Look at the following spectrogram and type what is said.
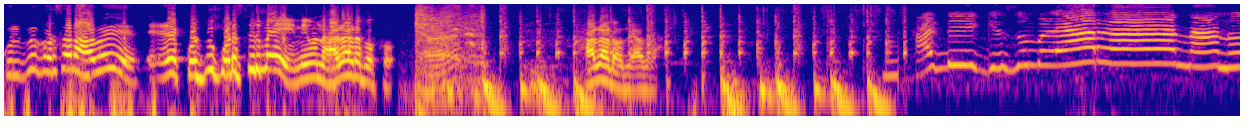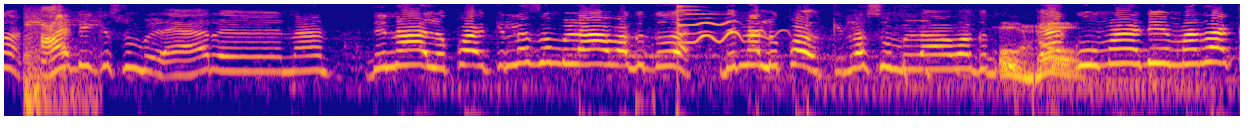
ಕುಲ್ಪಿ ಕೊಡ್ಸಲ್ಲ ಬೈ ಏ ಕುಲ್ಪಿ ಕೊಡಿಸ್ತೀರಿ ಬೈ ನೀವು ಒಂದು ಹಾಡಾಡ್ಬೇಕು. ಹಾಡಾಡೋದು ಯಾವ್ದು. ಅಡಿಗೆ ಸುಂಬಳ್ಯಾರ ನಾನು. ಆಡಿ ಗಿಸುಂಬಳ್ಯಾರ ನಾನು. ದಿನ ಕಿಲ್ಲ ಸುಂಬಳವಾಗುದು. ದಿನ ಕಿಲ್ಲ ಸುಂಬಳವಾಗುದು. ಯಾಕು ಮಾಡಿ ಮಾರಾಟ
